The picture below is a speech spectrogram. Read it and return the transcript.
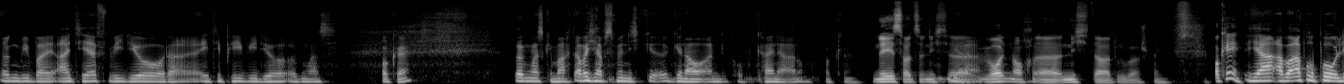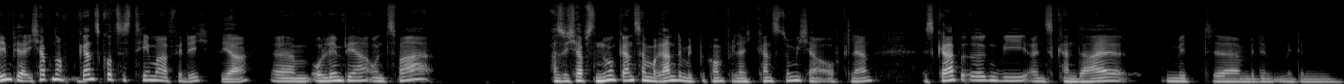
irgendwie bei ITF-Video oder ATP-Video irgendwas. Okay irgendwas gemacht, aber ich habe es mir nicht genau angeguckt. Keine Ahnung. Okay. Nee, ist heute nicht. Äh, ja. Äh, wir wollten auch äh, nicht darüber sprechen. Okay. Ja, aber apropos Olympia, ich habe noch ein ganz kurzes Thema für dich. Ja. Ähm, Olympia und zwar, also ich habe es nur ganz am Rande mitbekommen, vielleicht kannst du mich ja aufklären. Es gab irgendwie einen Skandal mit, äh, mit, dem, mit, dem,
